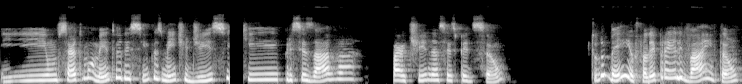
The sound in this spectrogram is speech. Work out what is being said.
E em um certo momento ele simplesmente disse que precisava partir nessa expedição. Tudo bem, eu falei para ele, vai então,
